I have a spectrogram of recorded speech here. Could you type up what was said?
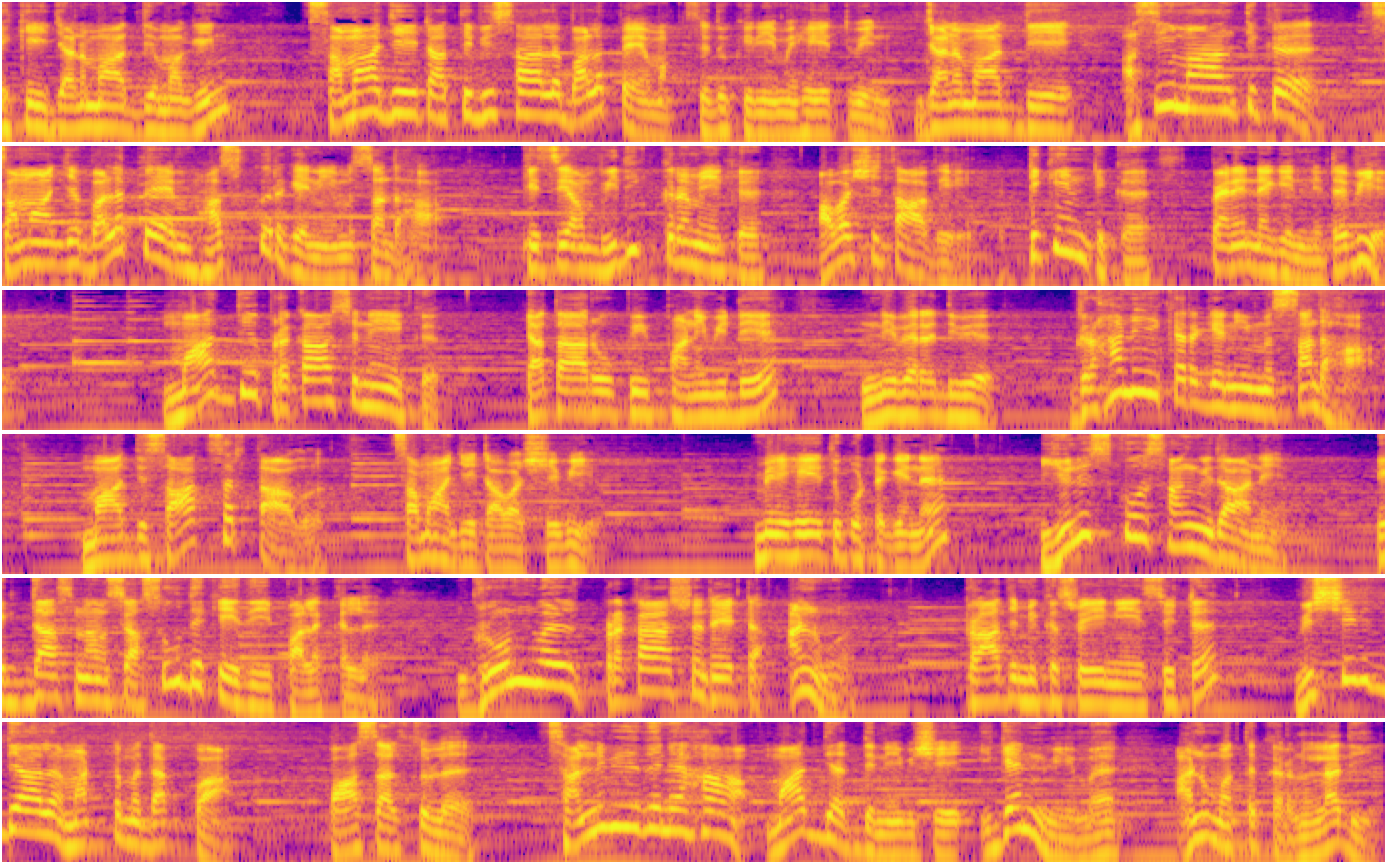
එකී ජනමාධ්‍ය මගින් සමාජයට අති විශාල බලපෑමක් සිදු කිරීම හේතුවෙන් ජනමාධ්‍යයේ අසීමාන්තික සමාජ බලපෑම් හසුකර ගැනීම සඳහා කිසියම් විදික්‍රමයක අවශ්‍යතාවේ ටිකින් ටික පැනනැගෙන්න්නට විය. මාධ්‍ය ප්‍රකාශනයක යථාරූපී පණිවිඩය නිවැරදිව ග්‍රහණය කර ගැනීම සඳහා මාධ්‍ය සාක්සර්තාව සමාජයට අවශ්‍ය විය. මේ හේතුකොටගෙන යුනිස්කෝ සංවිධානය එක්දස් නවස අසූ දෙකේදී පල කළ ග්‍රෝන්වල් ප්‍රකාශනයට අනුව ප්‍රාථමික ශ්‍රේණයේ සිට විශ්වවිද්‍යාල මට්ටම දක්වා පාසල් තුළ සන්නිවේදනය හා මාධ්‍යධ්‍යනය විෂය ඉගැන්වීම අනුමත කරන ලදී.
